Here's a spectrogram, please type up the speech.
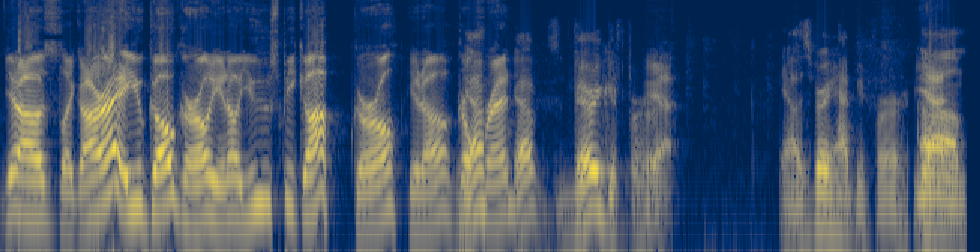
you know, I was like, all right, you go, girl. You know, you speak up, girl. You know, girlfriend. Yeah, yeah, very good for her. yeah. Yeah, I was very happy for her. Yeah. Um,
